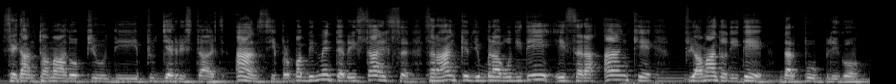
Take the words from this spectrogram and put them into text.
sei tanto amato più di, più di Harry Styles. Anzi, probabilmente Harry Styles sarà anche più bravo di te e sarà anche più amato di te dal pubblico.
